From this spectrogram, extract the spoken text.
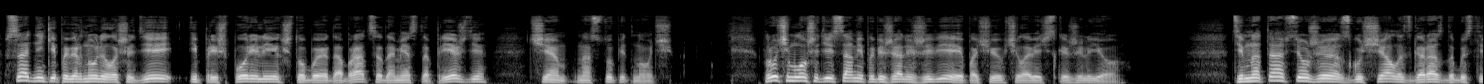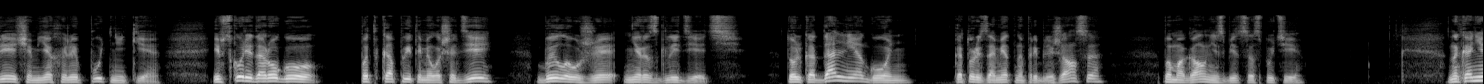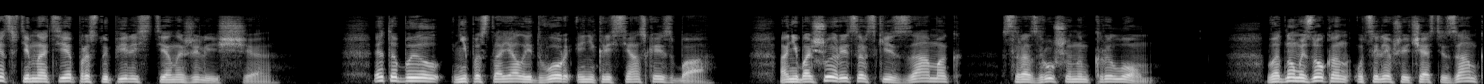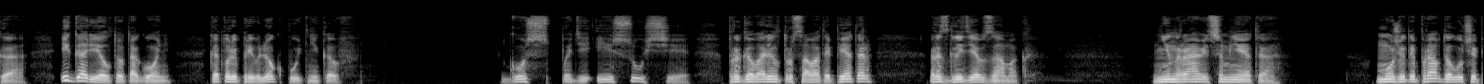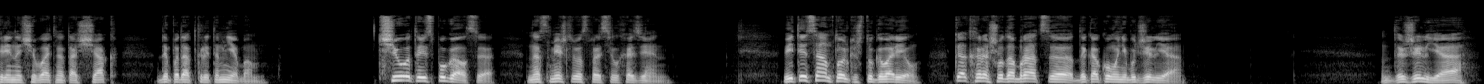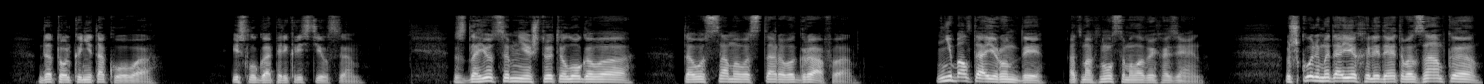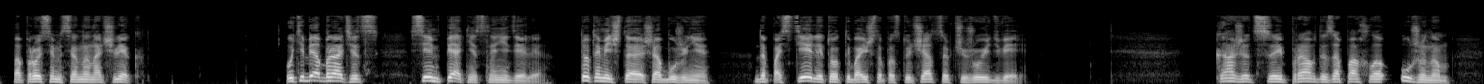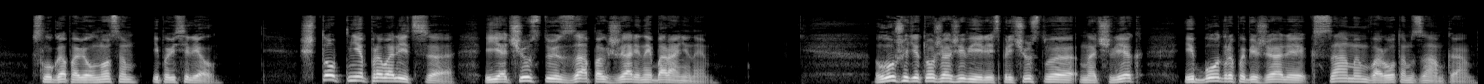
Всадники повернули лошадей и пришпорили их, чтобы добраться до места прежде, чем наступит ночь. Впрочем, лошади и сами побежали живее, почуяв человеческое жилье. Темнота все же сгущалась гораздо быстрее, чем ехали путники, и вскоре дорогу под копытами лошадей было уже не разглядеть. Только дальний огонь, который заметно приближался, помогал не сбиться с пути. Наконец, в темноте проступили стены жилища. Это был не постоялый двор и не крестьянская изба, а небольшой рыцарский замок с разрушенным крылом. В одном из окон уцелевшей части замка и горел тот огонь, который привлек путников. «Господи Иисусе!» — проговорил трусоватый Петр, разглядев замок. «Не нравится мне это. Может, и правда лучше переночевать натощак, да под открытым небом?» «Чего ты испугался?» — насмешливо спросил хозяин. «Ведь ты сам только что говорил, как хорошо добраться до какого-нибудь жилья». «До жилья, да только не такого». И слуга перекрестился. Сдается мне, что это логово того самого старого графа. «Не болтай ерунды», — отмахнулся молодой хозяин. «В школе мы доехали до этого замка, попросимся на ночлег. У тебя, братец, семь пятниц на неделе. То ты мечтаешь об ужине до постели, то ты боишься постучаться в чужую дверь». Кажется, и правда запахло ужином. Слуга повел носом и повеселел. Чтоб мне провалиться, я чувствую запах жареной баранины. Лошади тоже оживились, предчувствуя ночлег, и бодро побежали к самым воротам замка.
